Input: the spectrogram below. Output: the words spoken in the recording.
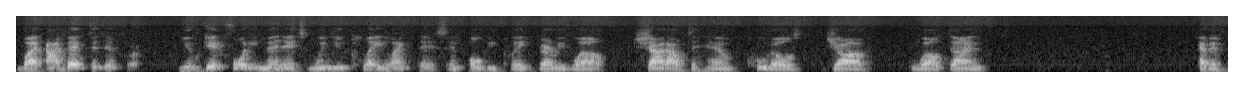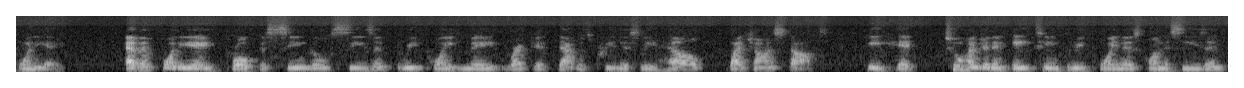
But I beg to differ. You get 40 minutes when you play like this. And Obi played very well. Shout out to him. Kudos. Job well done. Evan Fournier. Evan Fournier broke the single season three point made record that was previously held by John Starks. He hit 218 three pointers on the season.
